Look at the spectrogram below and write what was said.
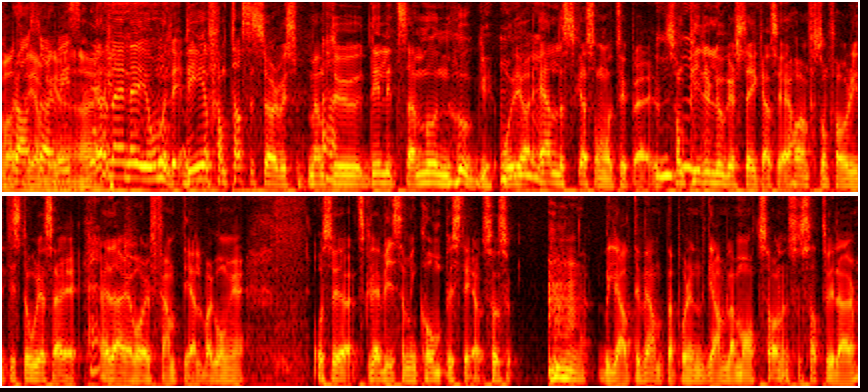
någon bra trevliga, service. nej. Nej, nej, jo, men det, det är fantastisk service, men du, det är lite så här munhugg. Och jag Mm. älskar sådana typer. Som Peter Luger Steakhouse, jag har en som favorithistoria, så här, där har jag varit 50-11 gånger. Och så skulle jag visa min kompis det, så, så vill jag alltid vänta på den gamla matsalen, så satt vi där.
